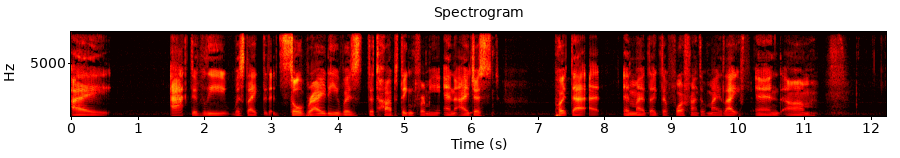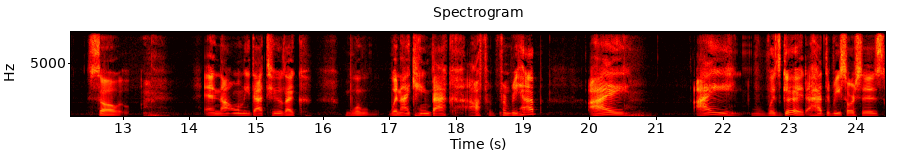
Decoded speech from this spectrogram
I actively was like sobriety was the top thing for me, and I just put that in my like the forefront of my life, and um, so, and not only that too, like when I came back off from rehab, I I was good. I had the resources.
